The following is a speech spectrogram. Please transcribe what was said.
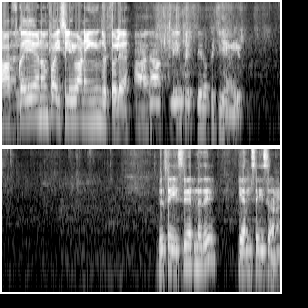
ഹാഫ് കൈ വേണം ഫൈവ് സ്ലീവ് ആണെങ്കിലും കിട്ടും അല്ലേ ആ അത് ഹാഫ് സ്ലീവ് ഫൈവ് സ്ലീവ് ഒക്കെ ചെയ്യാൻ കഴിയും. ഇത് സൈസ് വരുന്നത് എം സൈസ് ആണ്.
